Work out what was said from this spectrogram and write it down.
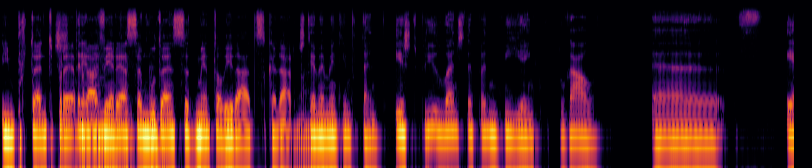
Importante para, para haver essa importante. mudança de mentalidade, se calhar. Não é? Extremamente importante. Este período antes da pandemia, em que Portugal uh, é,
